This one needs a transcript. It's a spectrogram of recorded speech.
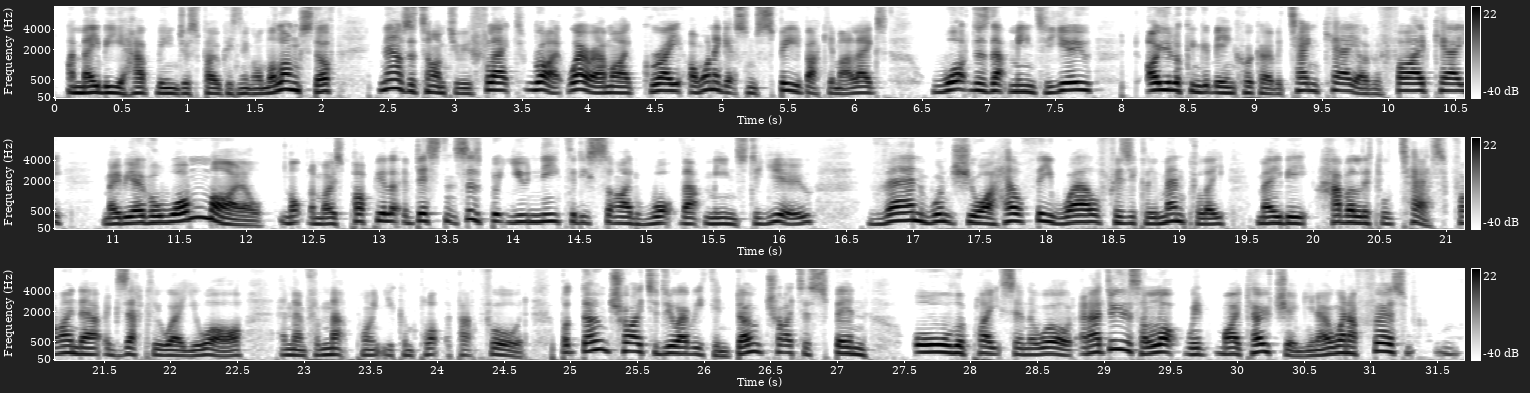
and maybe you have been just focusing on the long stuff. Now's the time to reflect. Right, where am I? Great. I want to get some speed back in my legs. What does that mean to you? Are you looking at being quick over 10k, over 5k, maybe over one mile? Not the most popular of distances, but you need to decide what that means to you. Then, once you are healthy, well, physically, mentally, maybe have a little test, find out exactly where you are, and then from that point, you can plot the path forward. But don't try to do everything. Don't try to spin all the plates in the world. And I do this a lot with my coaching. You know, when I first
